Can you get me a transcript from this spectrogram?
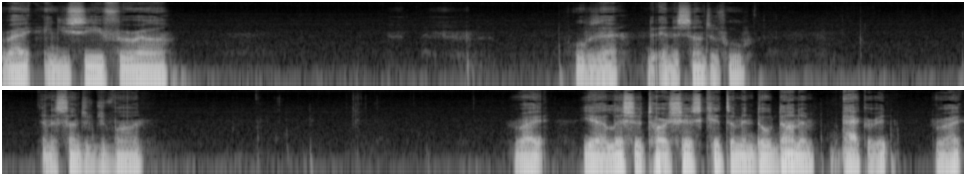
Right? And you see for, uh, what was that? And the sons of who? And the sons of Javan. Right? Yeah, Elisha, Tarshish, Kittim, and Dodanim. Accurate. Right?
